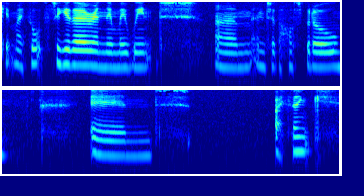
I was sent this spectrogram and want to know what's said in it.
get my thoughts together, and then we went um, into the hospital, and I think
